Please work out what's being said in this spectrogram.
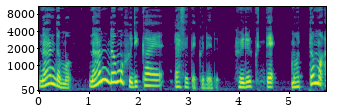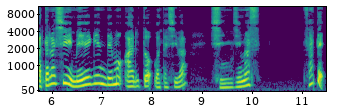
何度も何度も振り返らせてくれる古くて最も新しい名言でもあると私は信じます。さて、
